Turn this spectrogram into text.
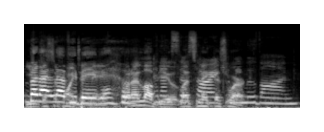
you But I love you, disappointed me. baby." But I love and you. I'm so Let's sorry. make this Can work. we move on?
